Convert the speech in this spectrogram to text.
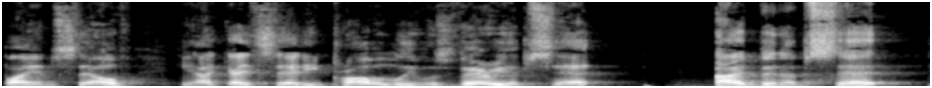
by himself. He, like I said, he probably was very upset. I've been upset.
